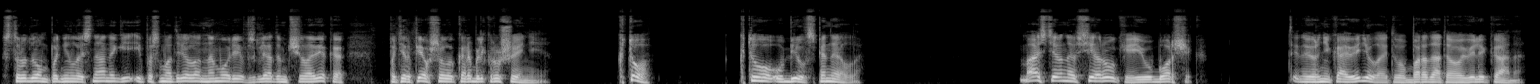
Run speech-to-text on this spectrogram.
с трудом поднялась на ноги и посмотрела на море взглядом человека, потерпевшего кораблекрушение. «Кто? Кто убил Спинелла?» «Мастер на все руки и уборщик. Ты наверняка видела этого бородатого великана.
